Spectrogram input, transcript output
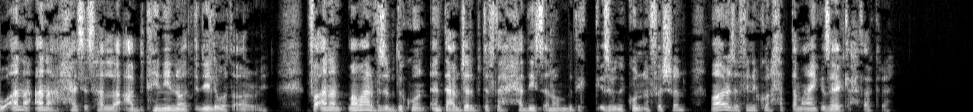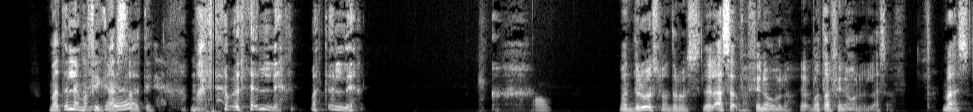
هو أنا أنا حاسس هلأ عم بتهينيني وتقولي لي what are we فأنا ما بعرف إذا بدي أكون أنت عم تجرب تفتح حديث أنا بدك إذا بدي أكون official ما بعرف إذا فيني أكون حتى معك إذا هيك رح ما تقول لي ما في عملت جاس هيك؟ lighting ما تقول لي ما تقول لي. مدروس مدروس. للأسف فينا اقوله بطل فينا اقوله للأسف. بس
